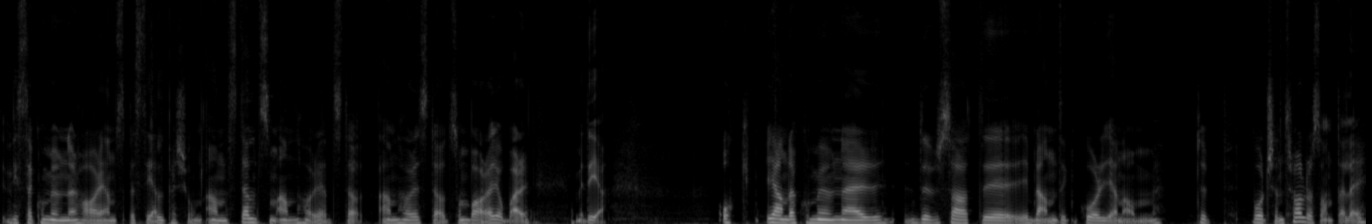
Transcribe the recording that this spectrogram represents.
vissa kommuner har en speciell person anställd som anhörigstöd, anhörigstöd som bara jobbar med det. Och i andra kommuner, du sa att det ibland går genom typ vårdcentraler och sånt, eller?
